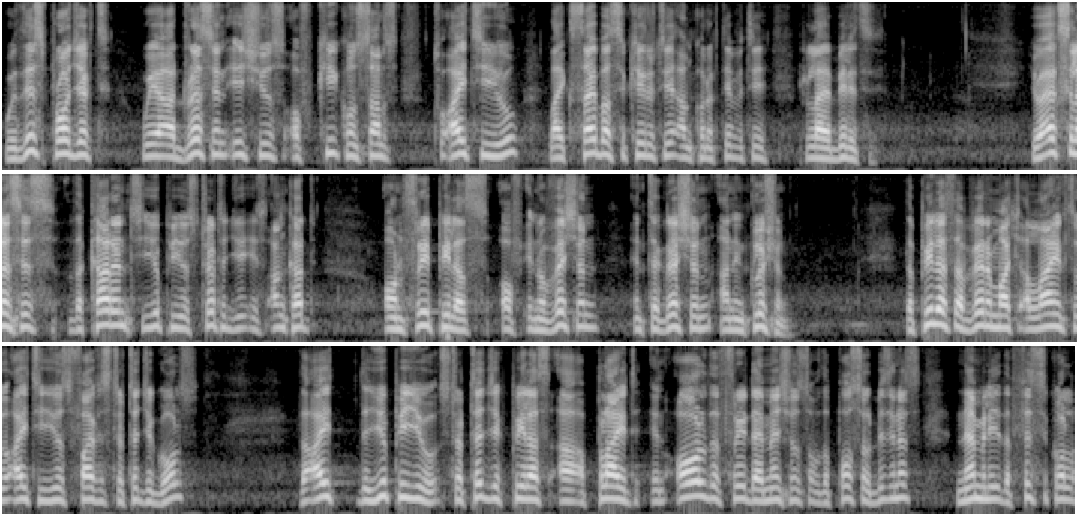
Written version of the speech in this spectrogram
With this project, we are addressing issues of key concerns to ITU like cybersecurity and connectivity reliability. Your Excellencies, the current UPU strategy is anchored on three pillars of innovation, integration, and inclusion. The pillars are very much aligned to ITU's five strategic goals. The, I, the UPU strategic pillars are applied in all the three dimensions of the postal business, namely the physical,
